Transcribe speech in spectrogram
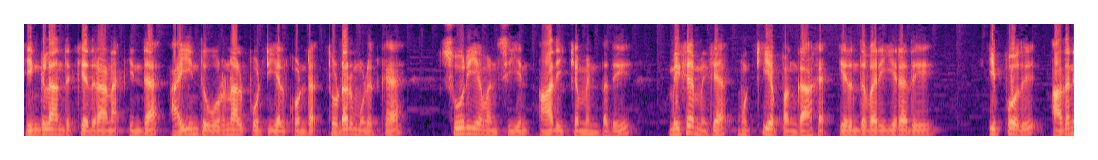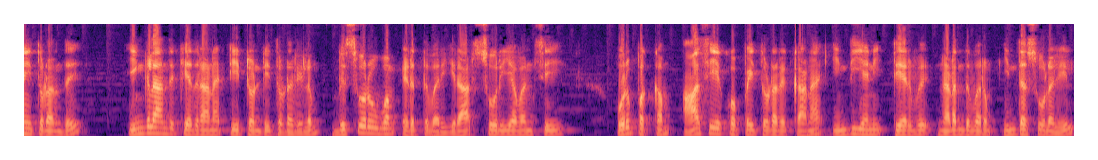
இங்கிலாந்துக்கு எதிரான இந்த ஐந்து ஒருநாள் போட்டிகள் கொண்ட தொடர் முழுக்க சூரியவன்சியின் ஆதிக்கம் என்பது மிக மிக முக்கிய பங்காக இருந்து வருகிறது. இப்போது அதனைத் தொடர்ந்து இங்கிலாந்துக்கு எதிரான டி டுவெண்டி தொடரிலும் விஸ்வரூபம் எடுத்து வருகிறார் சூரியவன்சி. ஒரு பக்கம் ஆசிய கோப்பை தொடருக்கான இந்திய அணி தேர்வு நடந்து வரும் இந்த சூழலில்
